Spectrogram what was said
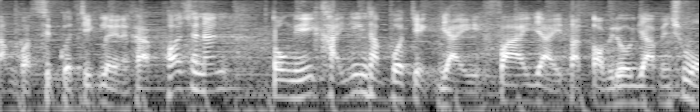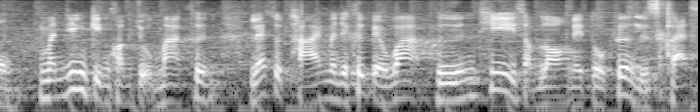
ต่ำกว่า 10 กว่าจิกเลยนะครับเพราะฉะนั้นตรงนี้ใครยิ่งทำโปรเจกต์ใหญ่ไฟล์ใหญ่ตัดต่อวิดีโอยาวเป็นชั่วโมงมันยิ่งกินความจุมากขึ้น และสุดท้ายมันจะขึ้นไปว่าพื้นที่สำรองในตัวเครื่องหรือ flash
